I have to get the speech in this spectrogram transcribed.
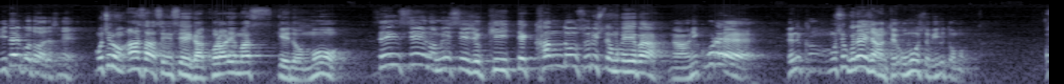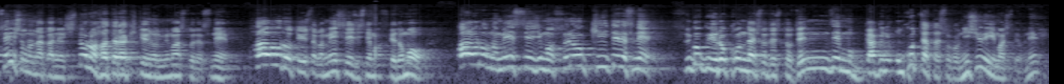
言いたいことはですね、もちろんアーサー先生が来られますけども、先生のメッセージを聞いて感動する人もいれば、何これ？全然面白くないじゃんって思う人もいると思う。聖書の中に使徒の働きというのを見ますとですね、パウロという人がメッセージしてますけども、パウロのメッセージもそれを聞いてですね、すごく喜んだ人ですと、全然もう逆に怒っちゃった人が2種類いましたよね。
